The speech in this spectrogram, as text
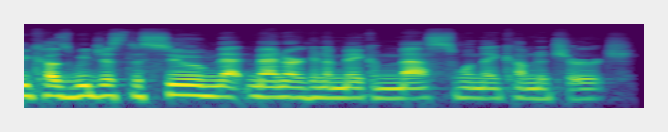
because we just assume that men are going to make a mess when they come to church.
